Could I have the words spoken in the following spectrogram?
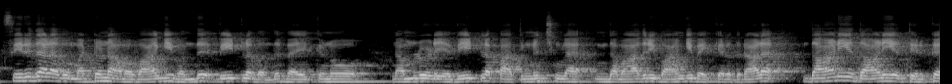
சிறிதளவு மட்டும் நாம் வாங்கி வந்து வீட்டில் வந்து வைக்கணும். நம்மளுடைய வீட்டில் பார்த்திங்கன்னு வச்சுங்களேன் இந்த மாதிரி வாங்கி வைக்கிறதுனால தானிய தானியத்திற்கு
